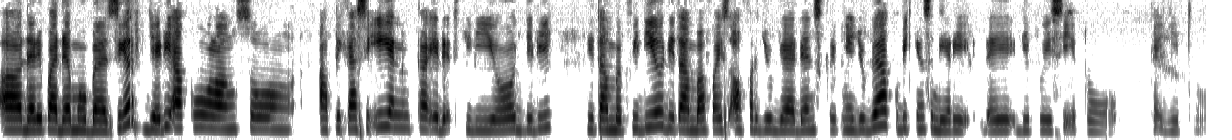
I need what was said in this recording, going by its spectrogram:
uh, daripada mau bazir, jadi aku langsung aplikasiin ke edit video. Jadi ditambah video, ditambah voice over juga dan skripnya juga aku bikin sendiri di, di puisi itu. Kayak gitu.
